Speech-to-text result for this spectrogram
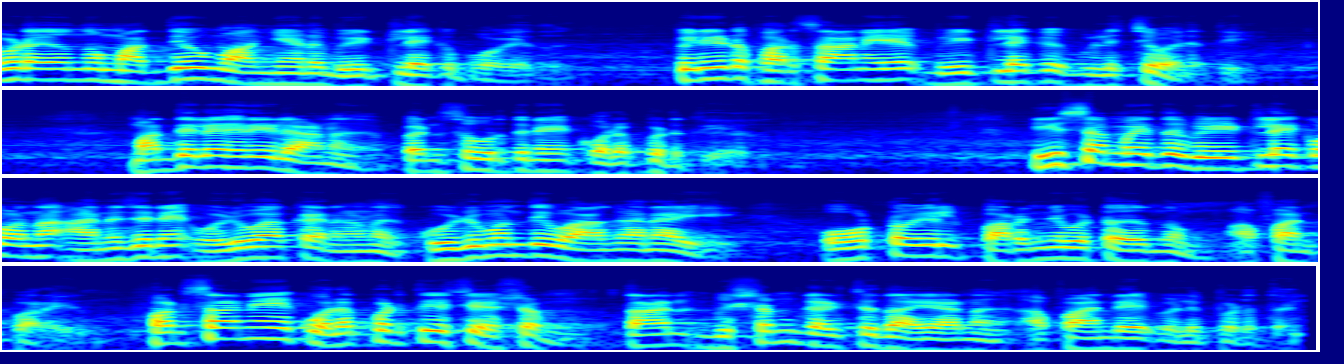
അവിടെ ഒന്ന് മദ്യവും വാങ്ങിയാണ് വീട്ടിലേക്ക് പോയത്. പിന്നീട് ഫർസാനയെ വീട്ടിലേക്ക് വിളിച്ചു വരുത്തി. മദ്യലഹരിയിലാണ് പെൺസുഹൃത്തിനെ കൊലപ്പെടുത്തിയത്. ഈ സമയത്ത് വീട്ടിലേക്ക് വന്ന അനുജനെ ഒഴിവാക്കാനാണ് കുഴിമന്തി വാങ്ങാനായി ഓട്ടോയിൽ പറഞ്ഞുവിട്ടതെന്നും അഫാൻ പറയുന്നു. ഫർസാനയെ കൊലപ്പെടുത്തിയ ശേഷം താൻ വിഷം കഴിച്ചതായാണ് അഫാന്റെ വെളിപ്പെടുത്തൽ.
